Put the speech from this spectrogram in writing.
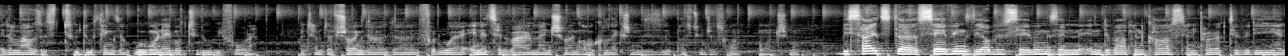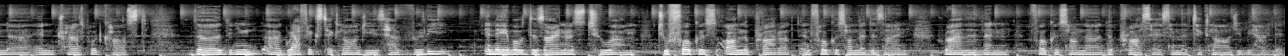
It allows us to do things that we weren't able to do before in terms of showing the, the footwear in its environment, showing whole collections as opposed to just one, one shoe. Besides the savings, the obvious savings in, in development costs and productivity and, uh, and transport cost, the, the new uh, graphics technologies have really enabled designers to, um, to focus on the product and focus on the design rather than focus on the, the process and the technology behind it.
